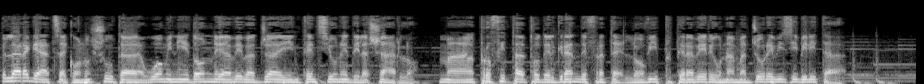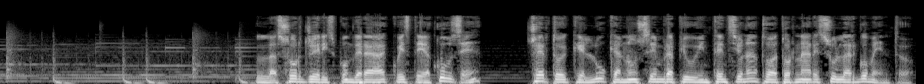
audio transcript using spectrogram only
la ragazza conosciuta a uomini e donne aveva già intenzione di lasciarlo, ma ha approfittato del grande fratello VIP per avere una maggiore visibilità. La Sorge risponderà a queste accuse? Certo è che Luca non sembra più intenzionato a tornare sull'argomento.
